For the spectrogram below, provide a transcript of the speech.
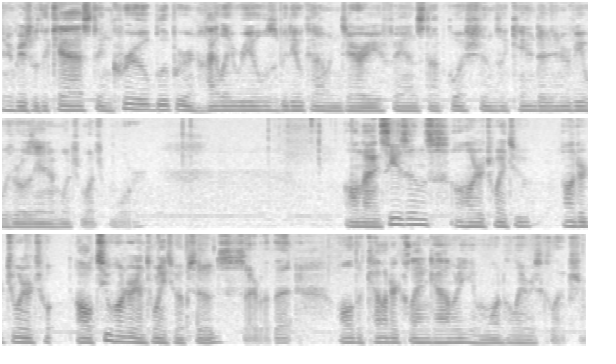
Interviews with the cast and crew, blooper and highlight reels, video commentary, fan stop questions, a candid interview with Roseanne, and much, much more. All nine seasons, 122, 100, 200, all 222 episodes. Sorry about that. All the Conner clan comedy in one hilarious collection.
